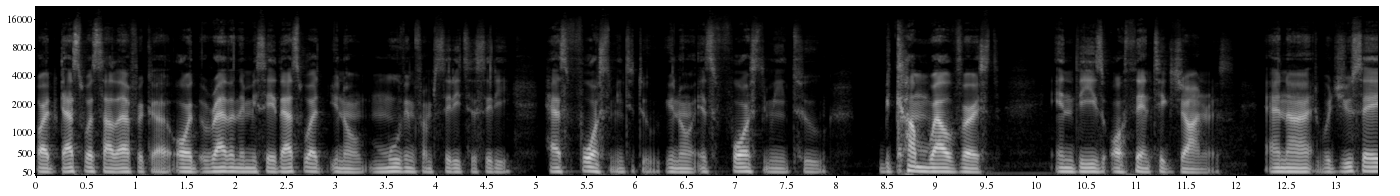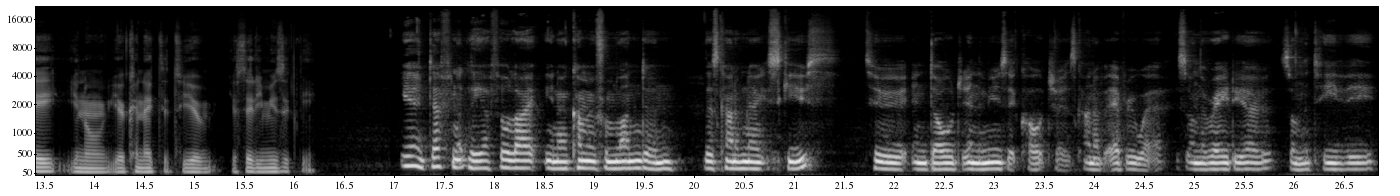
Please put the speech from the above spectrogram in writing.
but that's what South Africa, or rather, let me say, that's what you know, moving from city to city has forced me to do. You know, it's forced me to become well versed in these authentic genres. And uh, would you say, you know, you're connected to your your city musically? Yeah, definitely. I feel like you know, coming from London, there's kind of no excuse to indulge in the music culture. It's kind of everywhere. It's on the radio. It's on the TV.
